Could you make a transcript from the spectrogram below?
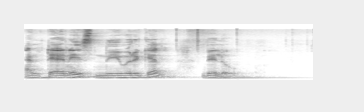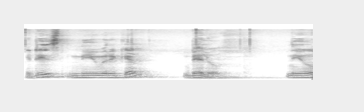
and 10 is numerical value it is numerical value new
